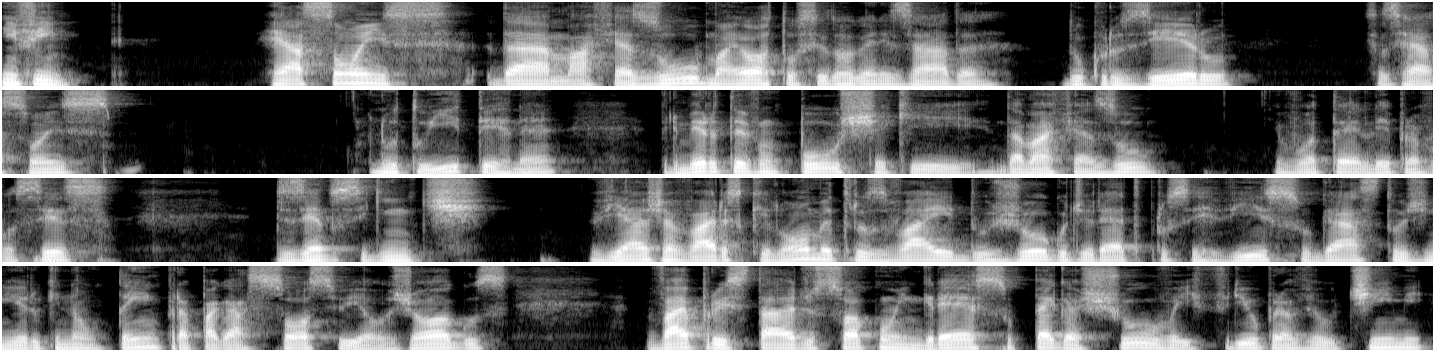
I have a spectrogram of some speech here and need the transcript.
Enfim, reações da Máfia Azul, maior torcida organizada do Cruzeiro. Essas reações no Twitter, né? Primeiro teve um post aqui da Máfia Azul, eu vou até ler para vocês, dizendo o seguinte: viaja vários quilômetros, vai do jogo direto para o serviço, gasta o dinheiro que não tem para pagar sócio e aos jogos, vai para o estádio só com ingresso, pega chuva e frio para ver o time,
